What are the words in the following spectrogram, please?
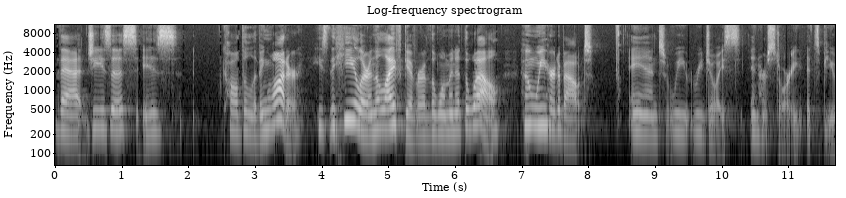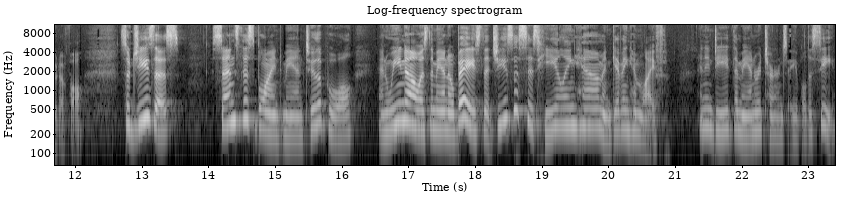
that Jesus is called the living water. He's the healer and the life giver of the woman at the well, whom we heard about. And we rejoice in her story. It's beautiful. So Jesus sends this blind man to the pool and we know as the man obeys that Jesus is healing him and giving him life. And indeed, the man returns able to see.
